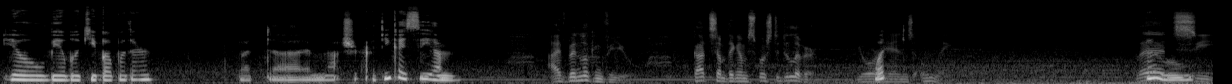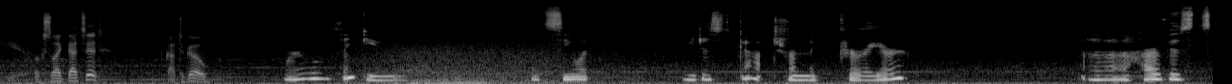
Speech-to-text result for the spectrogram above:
he'll be able to keep up with her. But uh, I'm not sure. I think I see him. I've been looking for you. Got something I'm supposed to deliver. Your What? hands only. Let's see here. Looks like that's it. Got to go. Well, thank you. Let's see what we just got from the courier. Uh, Harvest's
